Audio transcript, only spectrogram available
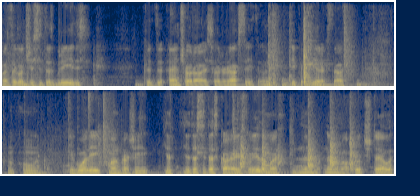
Man sakot, šis ir tas brīdis, kad Anchorā es varu rakstīt, un viņš tipa ierakstās. Un, un, ja godīgi, manuprāt, šī, ja, ja tas ir tas, kā es to iedomājos, nenormāli krūtis tēle,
